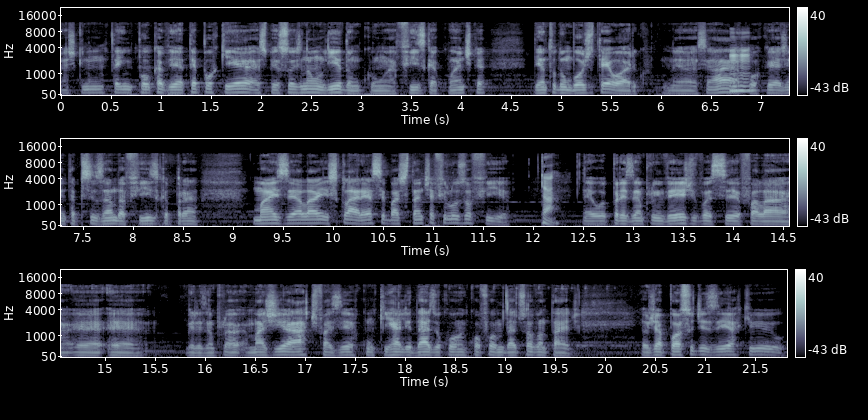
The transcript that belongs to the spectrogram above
Acho que não tem pouco a ver, até porque as pessoas não lidam com a física quântica dentro de um bojo teórico. Né? Assim, ah, uhum. porque a gente está precisando da física para. Mas ela esclarece bastante a filosofia. Tá. É, por exemplo, em vez de você falar. É, é, por exemplo, a magia é a arte fazer com que realidades ocorram em conformidade com sua vontade. Eu já posso dizer que, o,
